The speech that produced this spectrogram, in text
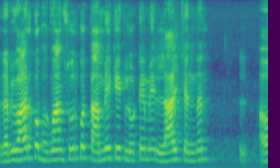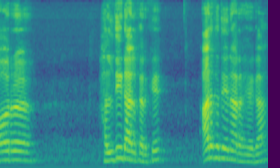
रविवार को भगवान सूर्य को तांबे के एक लोटे में लाल चंदन और हल्दी डाल करके अर्घ देना रहेगा।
